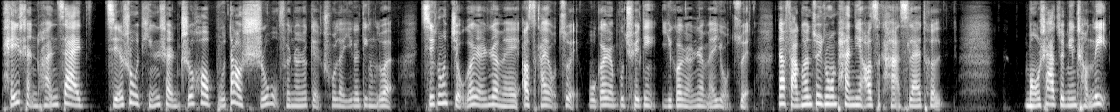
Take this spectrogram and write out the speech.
陪审团在结束庭审之后不到十五分钟就给出了一个定论，其中九个人认为奥斯卡有罪，五个人不确定，一个人认为有罪。那法官最终判定奥斯卡斯莱特。谋杀罪名成立，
